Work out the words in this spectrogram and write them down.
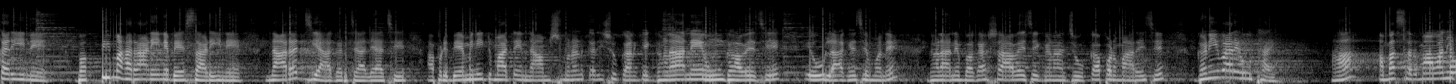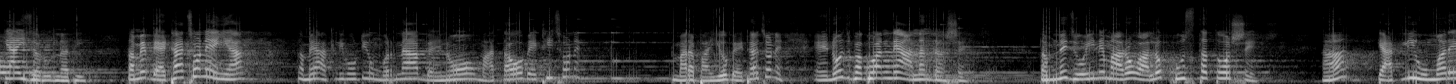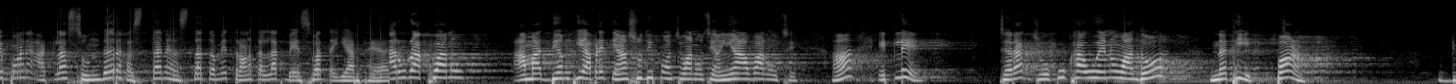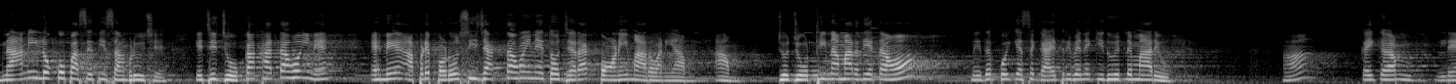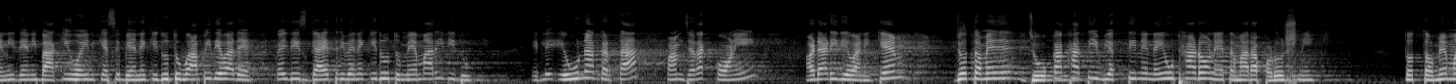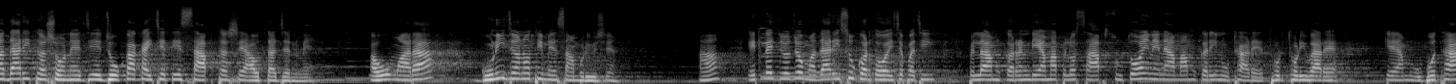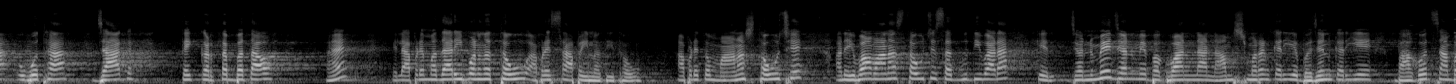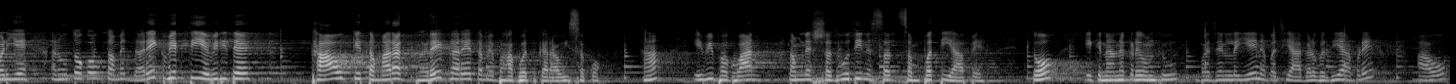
કરીને, ભક્તિ મહારાણીને બેસાડીને નારદજી આગળ ચાલ્યા છે. આપણે બે મિનિટ માટે નામ સ્મરણ કરીશું, કારણ કે ઘણાને ઊંઘ આવે છે, એવું લાગે છે મને. ઘણાને બગાસા આવે છે, ઘણા જોકા પણ મારે છે. ઘણીવાર એવું થાય, હા, આમાં શરમાવાની ક્યાંય જરૂર નથી. તમે બેઠા છો ને અહીંયા, તમે આટલી મોટી ઉંમરના બહેનો, માતાઓ બેઠી છો ને? મારા ભાઈઓ બેઠા છો ને? એનો જ ભગવાનને આનંદ હશે. તમને જોઈને મારો વાલો ખુશ થતો હશે. હા કે આટલી ઉંમરે પણ આટલા સુંદર હસતા ને હસતા તમે ત્રણ કલાક બેસવા તૈયાર થયા. સારું રાખવાનું. આ માધ્યમથી આપણે ત્યાં સુધી પહોંચવાનું છે, અહીંયા આવવાનું છે. હા, એટલે જરાક જોકું ખાવું એનો વાંધો નથી, પણ જ્ઞાની લોકો પાસેથી સાંભળ્યું છે કે જે જોકા ખાતા હોય ને, એને આપણે પડોશી જાગતા હોય ને તો જરાક કોણી મારવાની આમ આમ. જો જોરથી ના મારી દેતા હો, નહીંતર કોઈ કહેશે, ગાયત્રીબેને કીધું એટલે માર્યું. હા? કંઈક આમ લેણી દેની બાકી હોય ને કહેશે, બેને કીધું તું આપી દેવા દે. કહી દઈશ ગાયત્રીબેને કીધું તું, મેં મારી દીધું. એટલે એવું ના કરતા, પણ આમ જરાક કોણી અડાડી દેવાની. કેમ? જો તમે જોકા ખાતી વ્યક્તિને નહીં ઉઠાડો ને તમારા પડોશની, તો તમે મદારી થશો ને જે જોકા ખાય છે તે સાપ થશે આવતા જન્મે. આવું મારા ગુણીજનોથી મેં સાંભળ્યું છે. હા? એટલે જોજો મદારી શું કરતો હોય છે પછી? પેલા આમ કરંડિયામાં પેલો સાપ સૂતો હોય ને એને આમ આમ કરીને ઉઠાડે, થોડી થોડી વારે. કે આમ ઊભો થા ઊભો થા, જાગ, કંઈક કરતબ બતાવો, હે? એટલે આપણે મદારી પણ નથી થવું, આપણે સાપય નથી થવું. આપણે તો માણસ થવું છે અને એવા માણસ થવું છે સદબુદ્ધિવાળા કે જન્મે જન્મે ભગવાનના નામ સ્મરણ કરીએ, ભજન કરીએ, ભાગવત સાંભળીએ. અને હું તો કહું, તમે દરેક વ્યક્તિ એવી રીતે થાવ કે તમારા ઘરે ઘરે તમે ભાગવત કરાવી શકો. હા? એવી ભગવાન તમને સદબુદ્ધિ ને સદ સંપત્તિ આપે. તો એક નાનકડે અમથું ભજન લઈએ ને પછી આગળ વધીએ આપણે. આવો.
